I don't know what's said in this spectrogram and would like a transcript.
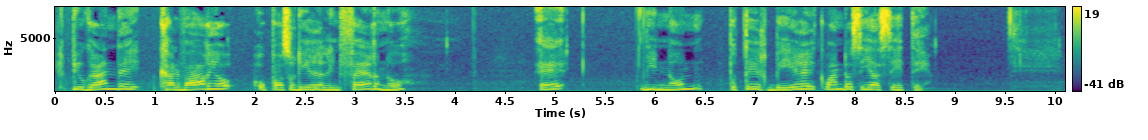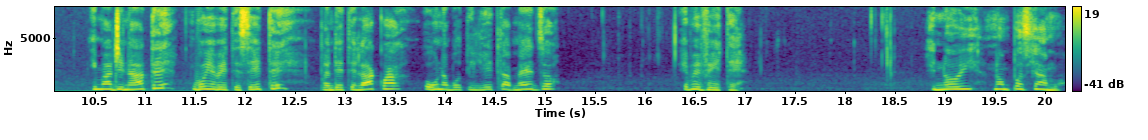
Il più grande calvario, o posso dire l'inferno, è di non poter bere quando si ha sete. Immaginate, voi avete sete, prendete l'acqua o una bottiglietta a mezzo e bevete. E noi non possiamo.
